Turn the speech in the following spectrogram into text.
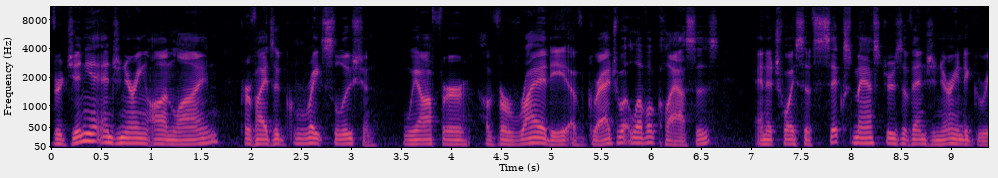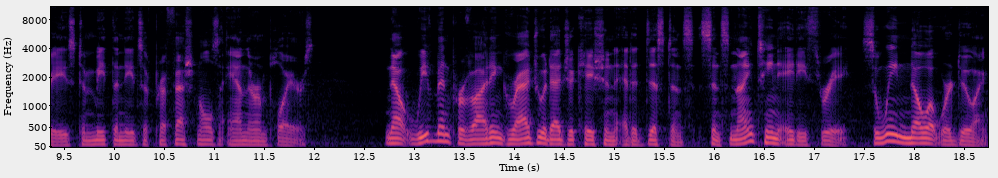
Virginia Engineering Online provides a great solution. We offer a variety of graduate level classes and a choice of six Masters of Engineering degrees to meet the needs of professionals and their employers. Now, we've been providing graduate education at a distance since 1983, so we know what we're doing,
